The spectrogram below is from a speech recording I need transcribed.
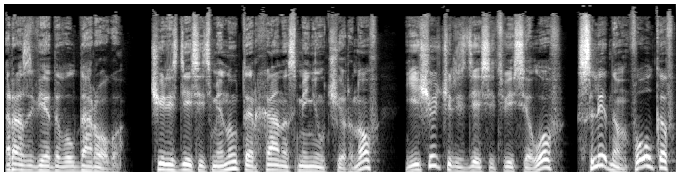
разведывал дорогу. Через 10 минут Эрхана сменил Чернов, еще через 10 Веселов, следом Волков,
